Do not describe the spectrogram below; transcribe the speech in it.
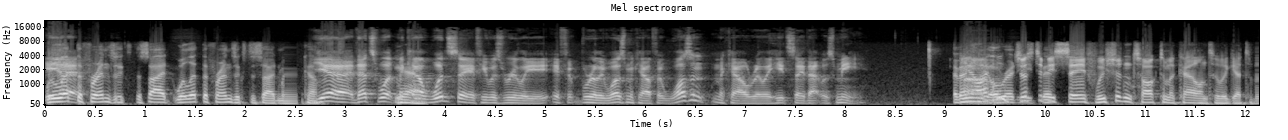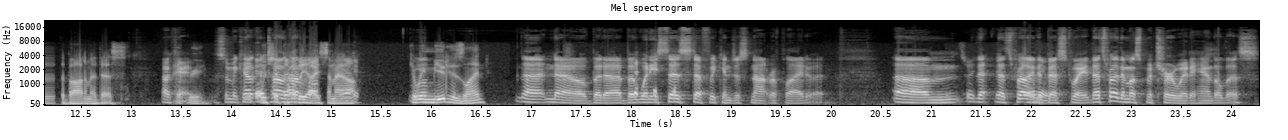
we'll Yeah. let the forensics decide. We'll let the forensics decide. Macau. Yeah, that's what Macau Yeah. would say if he was really, if it really was Macau. If it wasn't Macau, really, he'd say that was me. I've You know, I already just to been- be safe, we shouldn't talk to Macau until we get to the, the bottom of this. Okay, so Macau can should talk. probably on- ice him out. Can we mute his line? Uh, no, but uh, but when he says stuff, we can just not reply to it. Um, That's what- that, that's probably the best way. That's probably the most mature way to handle this.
